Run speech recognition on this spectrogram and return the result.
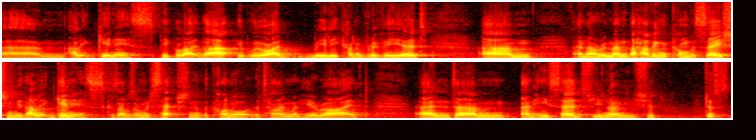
um, Alec Guinness, people like that, people who I'd really kind of revered. Um, and I remember having a conversation with Alec Guinness, because I was on reception at the Connaught at the time when he arrived. And, um, and he said, you know, you should just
